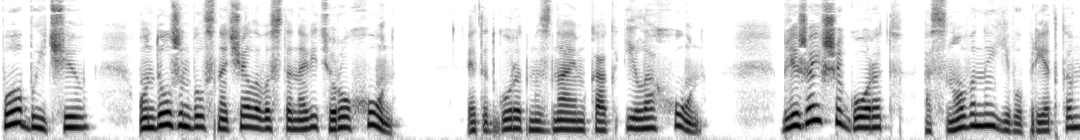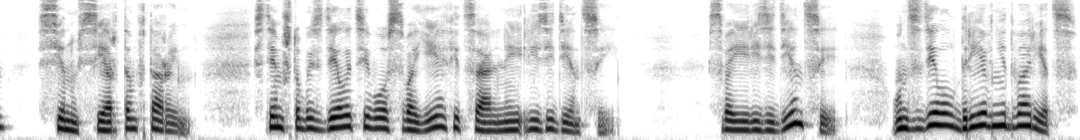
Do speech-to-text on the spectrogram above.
По обычаю он должен был сначала восстановить Рохун. Этот город мы знаем как Илахун, ближайший город, основанный его предком Сенусертом II, с тем, чтобы сделать его своей официальной резиденцией. Своей резиденцией он сделал древний дворец,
